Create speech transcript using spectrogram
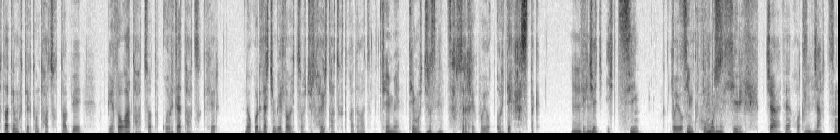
дотоодын бүтээгдэхүүн тооцохдоо би бялууга тооцоод гурилаа тооцох гэхээр нөгөө гурилаар чинь бялуу хийсэн учраас хоёр тооцогдох гэдэг байгаа. Тийм байна. Тийм учраас завсрахыг буюу гурилыг хасдаг. Тэгжээж эцсийн буюу хүмүүс хэрэглэж байгаа тий худалдаж авцсан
